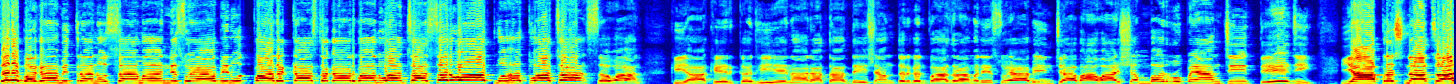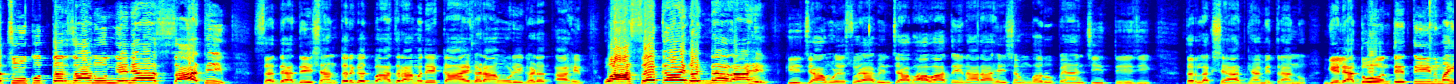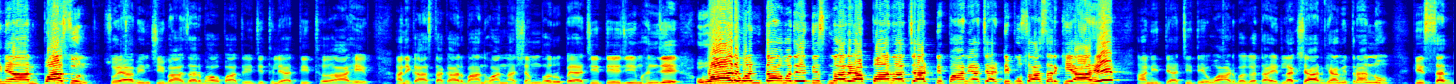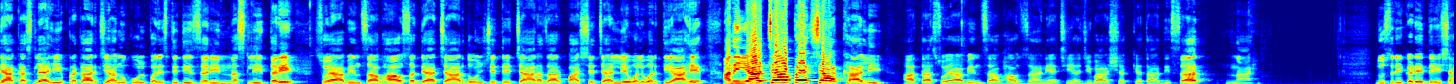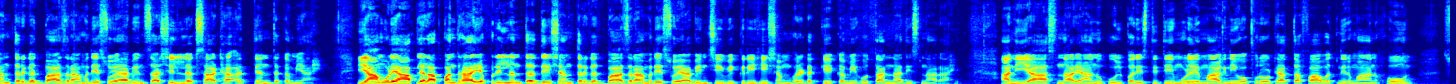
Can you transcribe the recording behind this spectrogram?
तर बघा मित्रांनो सामान्य सोयाबीन उत्पादक कास्तकार बांधवांचा सर्वात महत्त्वाचा सवाल की अखेर कधी येणार? आता देशांतर्गत बाजारामध्ये सोयाबीनच्या भावात शंभर रुपयांची तेजी. या प्रश्नाचं अचूक उत्तर जाणून घेण्यासाठी सध्या देशांतर्गत बाजारामध्ये काय घडामोडी घडत आहेत? व असं काय घडणार आहे की ज्यामुळे सोयाबीनच्या भावात येणार आहे शंभर रुपयांची तेजी? तर लक्षात घ्या मित्रांनो गेल्या दोन ते तीन महिन्यांपासून सोयाबीनची बाजारभाव पातळी जिथल्या तिथं आहे. आणि कास्ताकार बांधवांना शंभर रुपयाची तेजी म्हणजे वाळवंटामध्ये दिसणाऱ्या पानाच्या पाण्याच्या टिपुसासारखी आहे आणि त्याची ते वाढ बघत आहेत. लक्षात घ्या मित्रांनो की सध्या कसल्याही प्रकारची अनुकूल परिस्थिती जरी नसली तरी सोयाबीनचा भाव सध्या चार दोनशे ते चार हजार पाचशेच्या लेवलवरती आहे. आणि याच्यापेक्षा खाली आता सोयाबीनचा भाव जाण्याची अजिबात शक्यता दिसत नाही. दुसरीकडे देशांतर्गत बाजारामध्ये सोयाबीनचा शिल्लक साठा अत्यंत कमी आहे. यामुळे आपल्याला पंधरा एप्रिल नंतर देशांतर्गत बाजारामध्ये सोयाबीनची विक्री ही शंभर टक्के कमी होताना दिसणार आहे. आणि या असणाऱ्या अनुकूल परिस्थितीमुळे मागणी व पुरवठ्यात तफावत निर्माण होऊन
